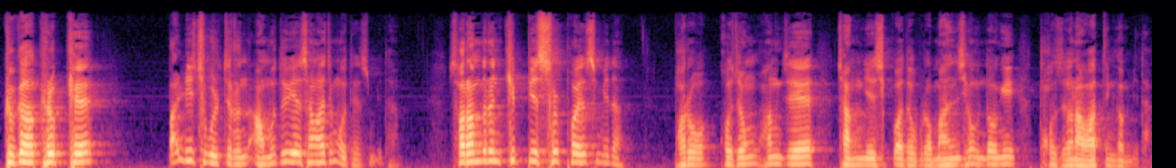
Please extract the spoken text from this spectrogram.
그가 그렇게 빨리 죽을 줄은 아무도 예상하지 못했습니다. 사람들은 깊이 슬퍼했습니다. 바로 고종 황제의 장례식과 더불어 만세 운동이 터져 나왔던 겁니다.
